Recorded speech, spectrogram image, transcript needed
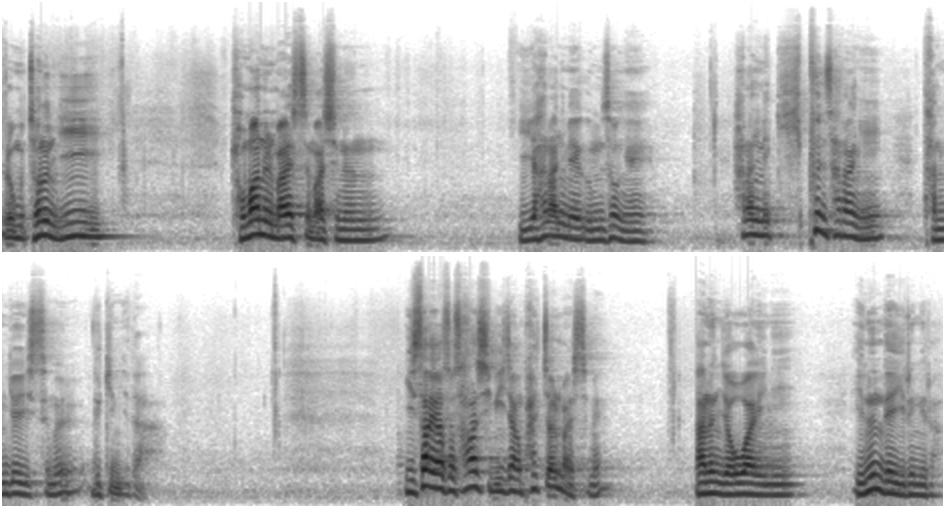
여러분 저는 이 교만을 말씀하시는 이 하나님의 음성에 하나님의 깊은 사랑이 담겨 있음을 느낍니다. 이사야서 42장 8절 말씀에 나는 여호와이니 이는 내 이름이라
